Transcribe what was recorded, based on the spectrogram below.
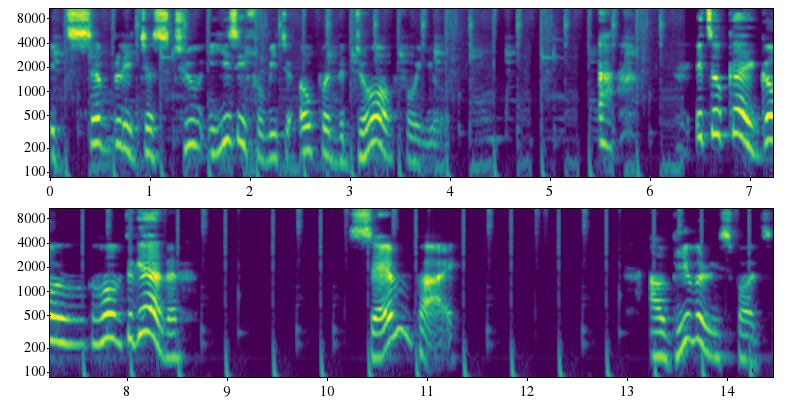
It's simply just too easy for me to open the door for you. Uh, It's okay, go home together. Senpai. I'll give a response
